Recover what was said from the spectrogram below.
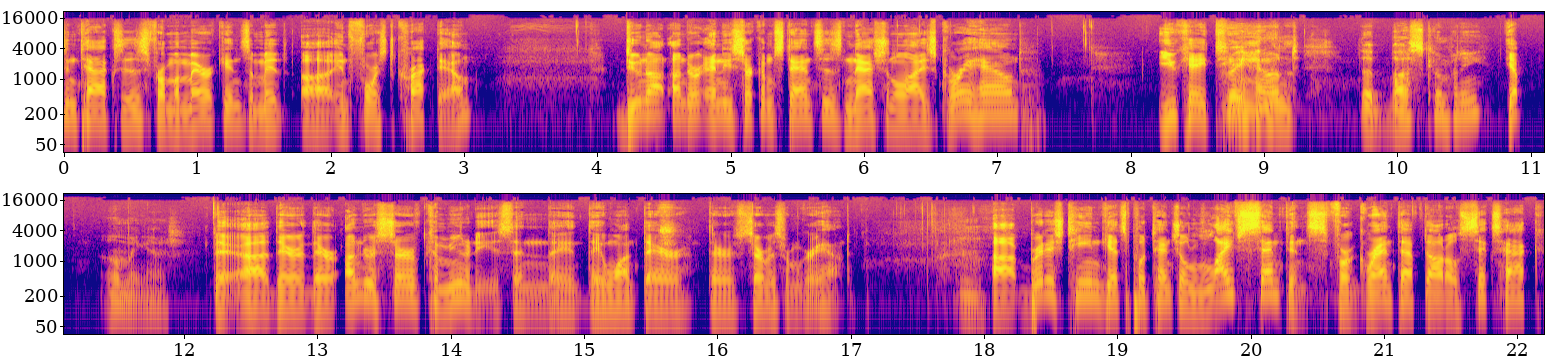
in taxes from Americans amid uh, enforced crackdown. Do not, under any circumstances, nationalize Greyhound. UK team. Greyhound, the bus company. Yep. Oh my gosh. They're, uh, they're they're underserved communities, and they, they want their their service from Greyhound. Uh, British teen gets potential life sentence for Grand Theft Auto six hack.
